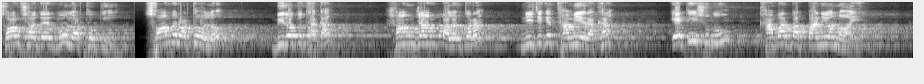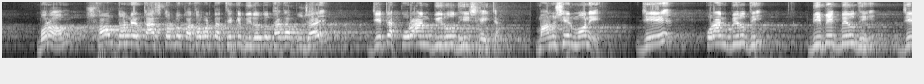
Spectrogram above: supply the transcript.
সম শব্দের মূল অর্থ কি? সমের অর্থ হলো বিরত থাকা, সংযম পালন করা, নিজেকে থামিয়ে রাখা, এটি শুধু খাবার বা পানীয় নয়, বরং সব ধরনের কাজকর্ম, কথাবার্তা থেকে বিরত থাকা বুঝায় যেটা কোরআন বিরোধী সেইটা। মানুষের মনে যে কোরআন বিরোধী, বিবেক বিরোধী, যে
